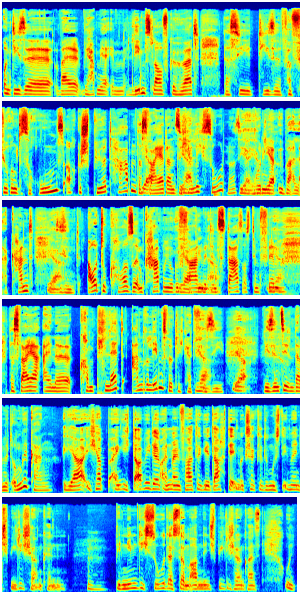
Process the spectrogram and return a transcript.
Und diese, weil wir haben ja im Lebenslauf gehört, dass Sie diese Verführung des Ruhms auch gespürt haben. Das ja. war ja dann sicherlich ja. so. Ne? Sie wurden ja überall erkannt. Sie sind Autokorso im Cabrio gefahren genau. mit den Stars aus dem Film. Das war ja eine komplett andere Lebenswirklichkeit für Sie. Wie sind Sie denn damit umgegangen? Ja, ich habe eigentlich da wieder an meinen Vater gedacht, der immer gesagt hat, du musst immer in den Spiegel schauen können. Mhm. Benimm dich so, dass du am Abend in den Spiegel schauen kannst. Und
